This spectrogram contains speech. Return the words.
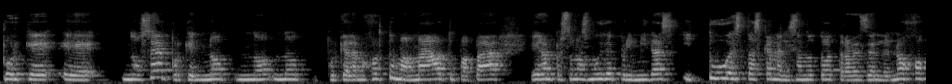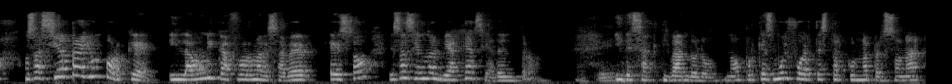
porque... Eh, no sé, porque no, no, no porque a lo mejor tu mamá o tu papá eran personas muy deprimidas y tú estás canalizando todo a través del enojo. O sea, siempre hay un porqué y la única forma de saber eso es haciendo el viaje hacia adentro. y desactivándolo, ¿no? Porque es muy fuerte estar con una persona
